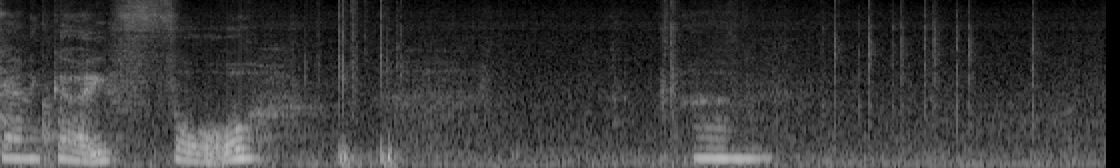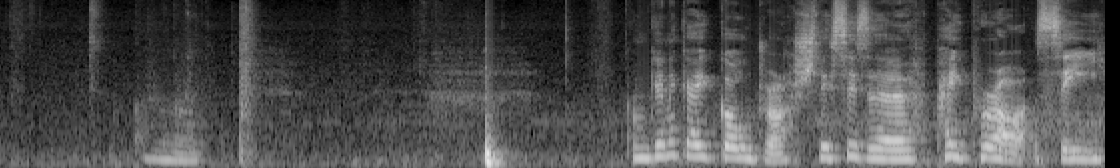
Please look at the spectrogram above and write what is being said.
Going to go for um, hmm. I'm going to go Gold Rush. This is a PaperArtsy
